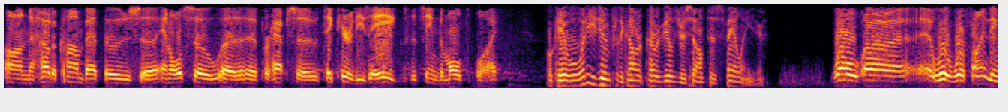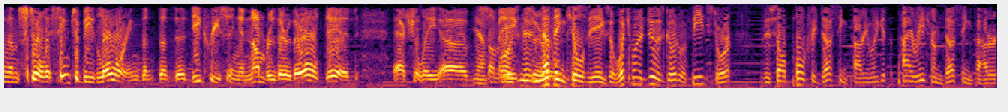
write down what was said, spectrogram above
on how to combat those, uh, and also uh, perhaps uh, take care of these eggs that seem to multiply. Okay, well, what are you doing for the carpet carpet beetles yourself that's failing you? Well, uh, we're, we're finding them still. They seem to be lowering, the, the, the decreasing in number. They're they're all dead, actually. Uh, Yeah. Some Well, eggs. n- are, nothing kills the eggs. So what you want to do is go to a feed store. They sell poultry dusting powder. You want to get the pyrethrum dusting powder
